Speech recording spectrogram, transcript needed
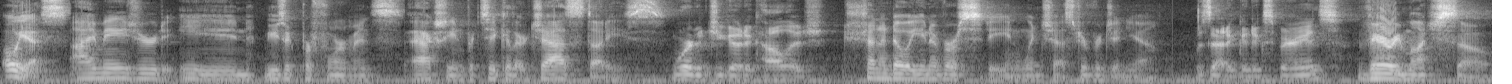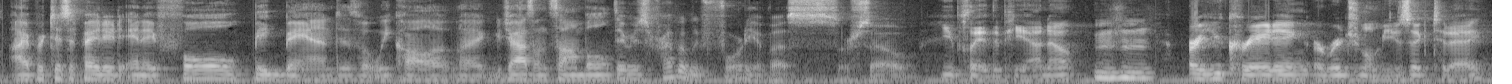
Oh yes, I majored in music performance, actually in particular jazz studies. Where did you go to college? Shenandoah University in Winchester, Virginia. Was that a good experience? Very much so. I participated in a full big band, is what we call it, like jazz ensemble. There was probably 40 of us or so. You played the piano? Mm-hmm. Are you creating original music today?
